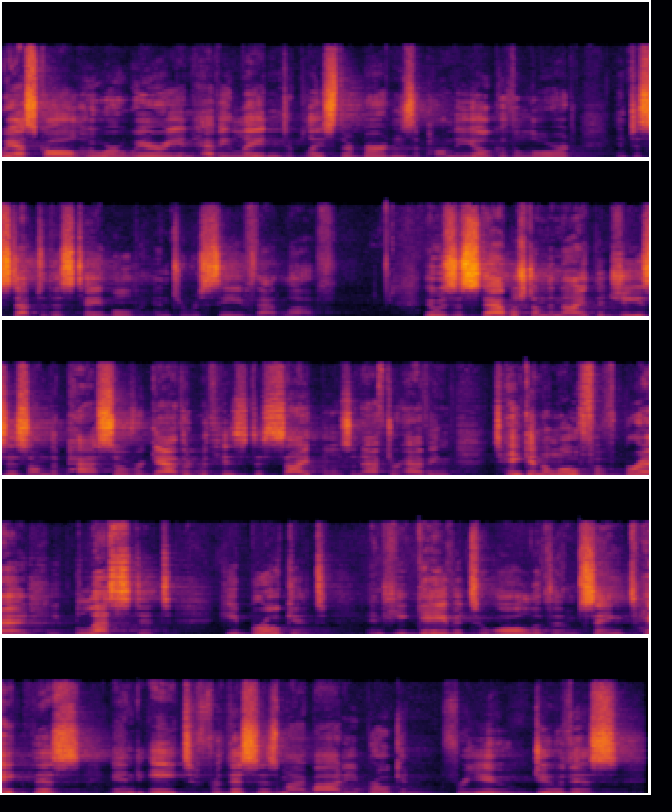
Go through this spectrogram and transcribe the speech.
We ask all who are weary and heavy laden to place their burdens upon the yoke of the Lord and to step to this table and to receive that love. It was established on the night that Jesus on the Passover gathered with his disciples, and after having taken a loaf of bread, he blessed it, he broke it, and he gave it to all of them, saying, Take this and eat, for this is my body broken for you. Do this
